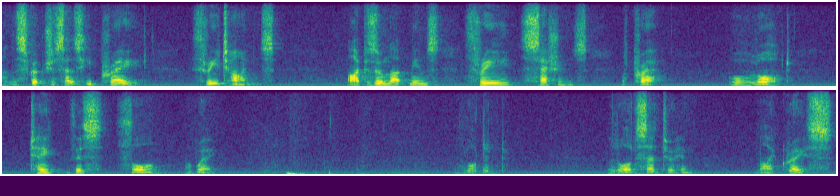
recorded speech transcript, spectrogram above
And the scripture says he prayed three times. I presume that means three sessions of prayer. Oh Lord, take this thorn away. The Lord didn't. The Lord said to him, My grace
